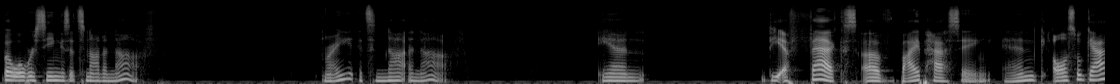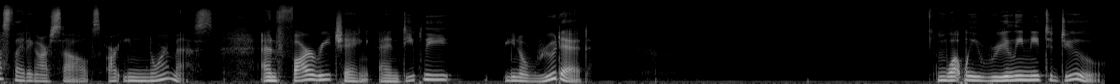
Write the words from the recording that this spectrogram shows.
But what we're seeing is it's not enough, right? It's not enough. And the effects of bypassing and also gaslighting ourselves are enormous and far reaching and deeply, you know, rooted. What we really need to do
